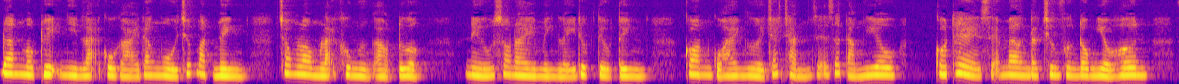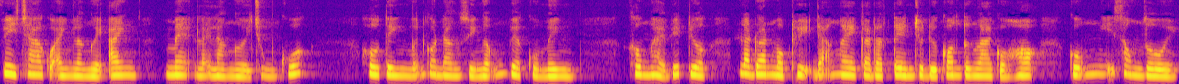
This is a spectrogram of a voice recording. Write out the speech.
đoàn Mộc Thụy nhìn lại cô gái đang ngồi trước mặt mình, trong lòng lại không ngừng ảo tưởng. Nếu sau này mình lấy được tiểu tình, con của hai người chắc chắn sẽ rất đáng yêu, có thể sẽ mang đặc trưng phương Đông nhiều hơn vì cha của anh là người Anh, mẹ lại là người Trung Quốc. Hồ Tình vẫn còn đang suy ngẫm việc của mình. Không hề biết được là đoàn Mộc Thụy đã ngay cả đặt tên cho đứa con tương lai của họ cũng nghĩ xong rồi.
